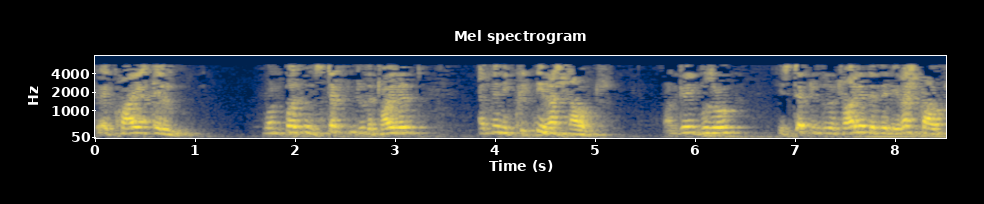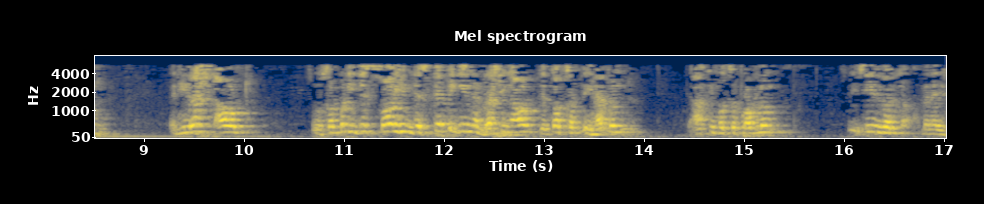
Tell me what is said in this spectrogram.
to acquire ilm. One person stepped into the toilet and then he quickly rushed out. One great buzurg, he stepped into the toilet and then he rushed out. When he rushed out, so somebody just saw him just stepping in and rushing out. They thought something happened. They asked him, what's the problem? So he says, well, when I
